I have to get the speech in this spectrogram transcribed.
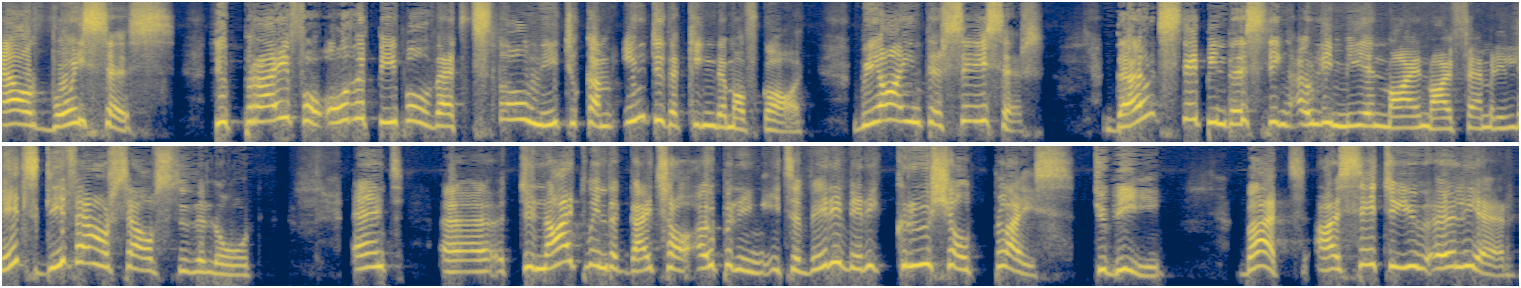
our voices to pray for all the people that still need to come into the kingdom of God. We are intercessors. Don't step in this thing only me and my and my family. Let's give ourselves to the Lord. And uh, tonight, when the gates are opening, it's a very, very crucial place to be. But I said to you earlier,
